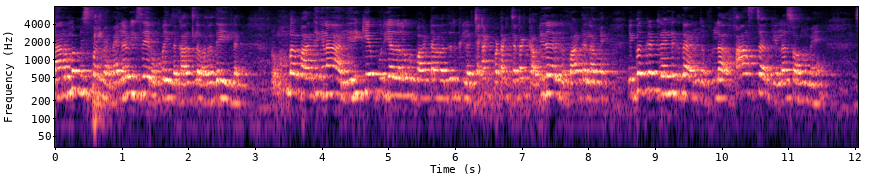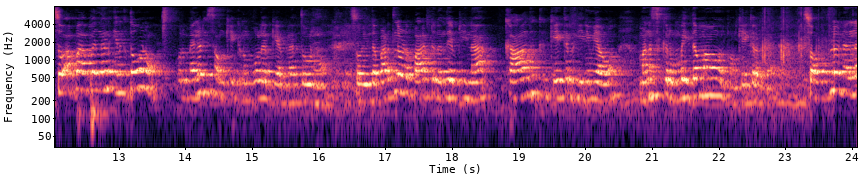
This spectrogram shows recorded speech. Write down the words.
நான் ரொம்ப மிஸ் பண்ணுவேன். மெலடிஸே ரொம்ப இந்த காலத்தில் வரதே இல்லை. ரொம்ப பார்த்தீங்கன்னா லிரிக்கே புரியாத அளவுக்கு பாட்டாவது இருக்குல்ல. சடக் பட்டக் சடக் அப்படிதான் இருக்குது பாட்டு எல்லாமே. இப்போ இருக்க ட்ரெண்டுக்கு தான் இருக்குது ஃபுல்லாக ஃபாஸ்ட்டாக இருக்குது எல்லா சாங்குமே ஸோ அப்போ அப்போ எல்லாமே எனக்கு தோணும் ஒரு மெலடி சாங் கேட்கணும் போல இருக்கே அப்படிலாம் தோணும். ஸோ இந்த படத்திலோட பாட்டு வந்து எப்படின்னா காதுக்கு கேட்கறதுக்கு இனிமையாகவும் மனசுக்கு ரொம்ப இதமாகவும் இருக்கும் கேட்குறப்ப. ஸோ அவ்வளோ நல்ல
